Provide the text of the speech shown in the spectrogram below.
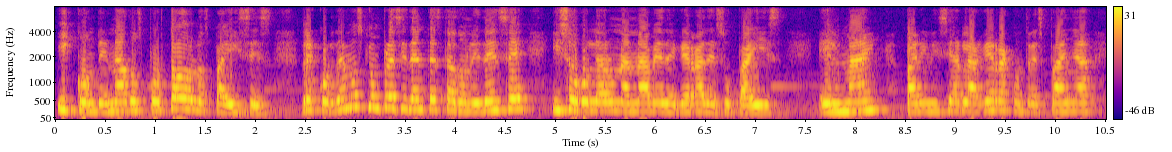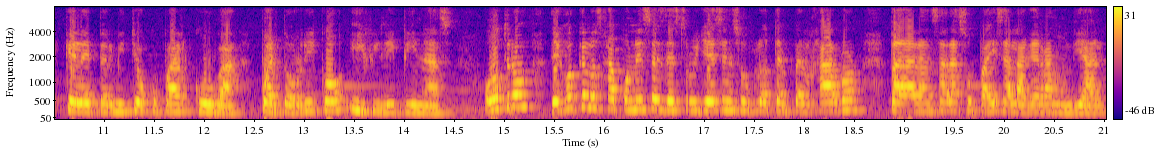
y condenados por todos los países. Recordemos que un presidente estadounidense hizo volar una nave de guerra de su país el Maine para iniciar la guerra contra España que le permitió ocupar Cuba, Puerto Rico y Filipinas. Otro dejó que los japoneses destruyesen su flota en Pearl Harbor para lanzar a su país a la guerra mundial.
